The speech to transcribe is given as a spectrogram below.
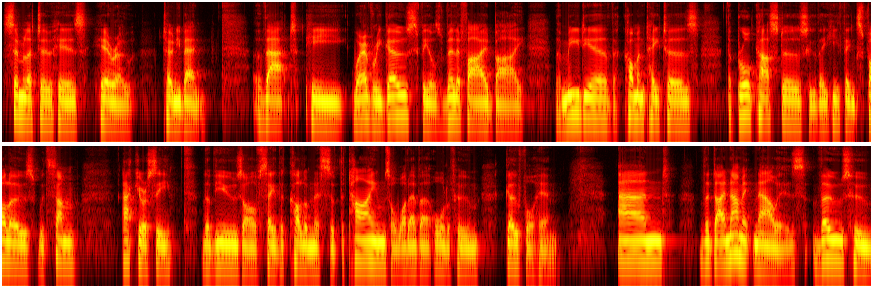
similar to his hero, Tony Benn. That he, wherever he goes, feels vilified by the media, the commentators, the broadcasters who they, he thinks follows with some accuracy the views of, say, the columnists of the Times or whatever, all of whom go for him. And the dynamic now is those who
